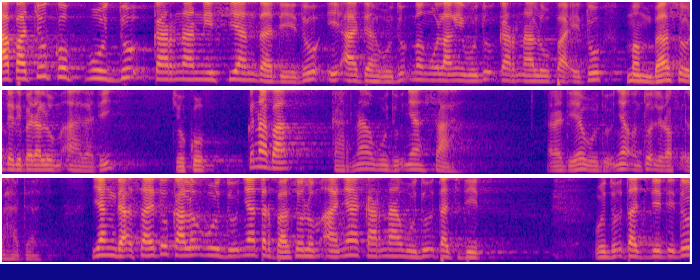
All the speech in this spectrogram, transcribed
Apa cukup wudhu karena nisyan tadi itu? Iadah wudhu, mengulangi wudhu karena lupa itu Membasuh daripada lum'ah tadi? Cukup. Kenapa? Karena wudhunya sah. Karena dia wudhunya untuk lirafil hadas. Yang tidak sah itu kalau wudhunya terbasuh lum'ahnya Karena wudhu tajdid. Wudhu tajdid itu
